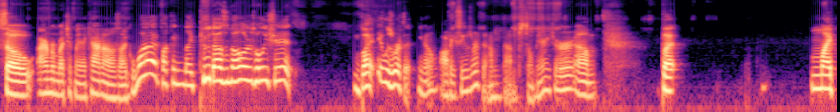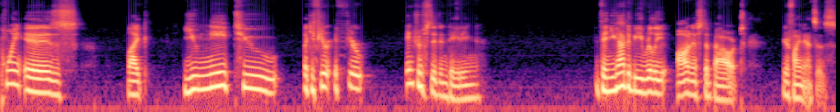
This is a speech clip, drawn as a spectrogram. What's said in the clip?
So I remember I checked my account and I was like, what? Fucking like two thousand dollars? Holy shit! But it was worth it. You know, obviously it was worth it. I'm I'm still married to her. Um, but my point is like you need to like if you're if you're interested in dating then you have to be really honest about your finances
